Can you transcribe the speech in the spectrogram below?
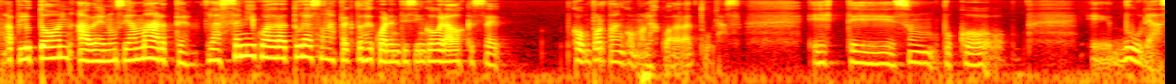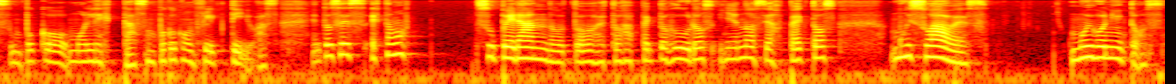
a Plutón, a Venus y a Marte. Las semicuadraturas son aspectos de 45 grados que se comportan como las cuadraturas. Este, son un poco eh, duras, un poco molestas, un poco conflictivas. Entonces estamos superando todos estos aspectos duros yendo hacia aspectos muy suaves, muy bonitos.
